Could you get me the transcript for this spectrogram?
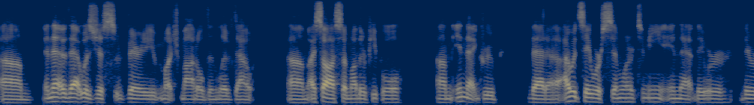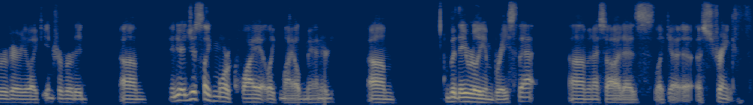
um, and that that was just very much modeled and lived out. Um, I saw some other people um, in that group that uh, I would say were similar to me in that they were they were very like introverted um, and just like more quiet, like mild mannered, um, but they really embraced that, um, and I saw it as like a, a strength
